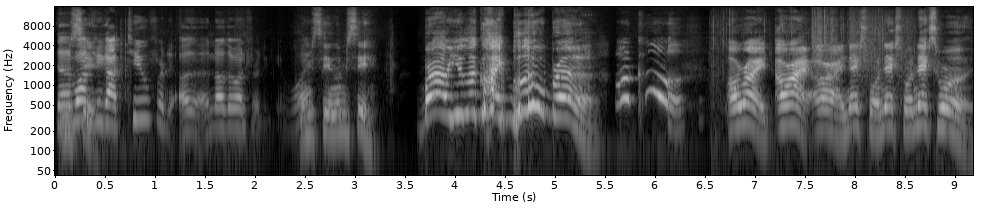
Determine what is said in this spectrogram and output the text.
The ones see. we got two for the, uh, another one for the giveaway. Let me see. Let me see. Bro, you look like Blue, bro. Oh, cool. All right, all right, all right. Next one, next one, next one.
